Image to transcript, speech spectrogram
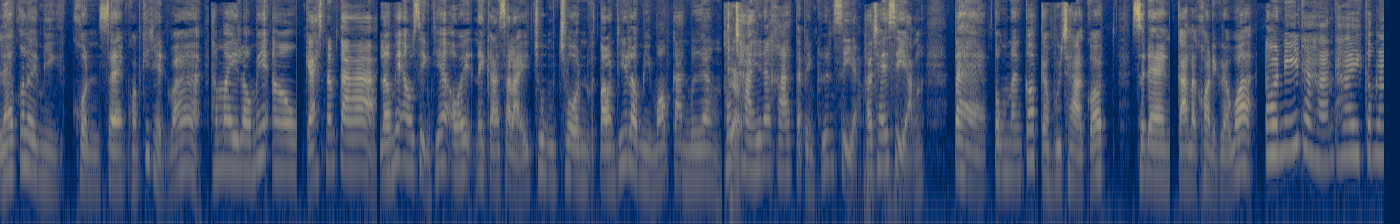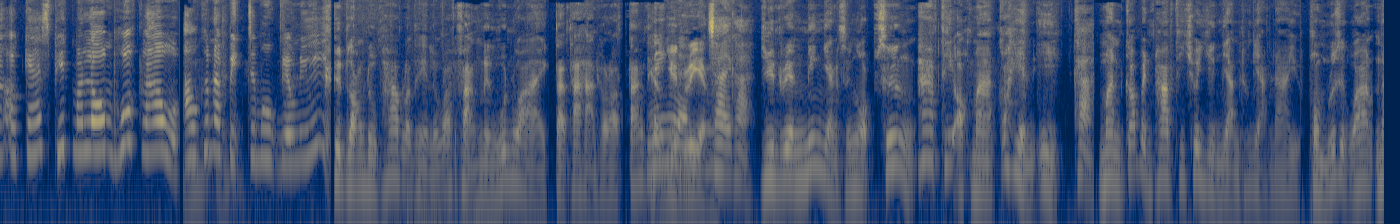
แล้วก็เลยมีคนแสดงความคิดเห็นว่าทำไมเราไม่เอาแก๊สน้ำตา เราไม่เอาสิ่งที่เอาไว้ในการสลายชุมชน ตอนที่เรามีมอบการเมืองเขาใช้นะคะ แต่เป็นคลื่นเสียงเขาใช้เสียง แต่ตรงนั้นก็กัมพูชาก็แสดงการละครอีกแล้วว่า ตอนนี้ทหารไทยกำลังเอาแก๊สพิษมาลมพวกเราเอาขึ้นมาปิดจมูกเดี๋ยวนี้ คือลองดูภาพเราจะเห็นเลยว่าฝั่งหนึ่งวุ่นวาย แต่ทหารของเราตั้งแถวยืนลเรียงใช่ค่ะ ยืนเรียงนิ่งอย่างสงบ ซึ่งภาพที่ออกมาก็เห็นอีกค่ะมันก็เป็นภาพที่ช่วยยืนยันทุกอย่างได้อยู่ ผมรู้สึกว่าณ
